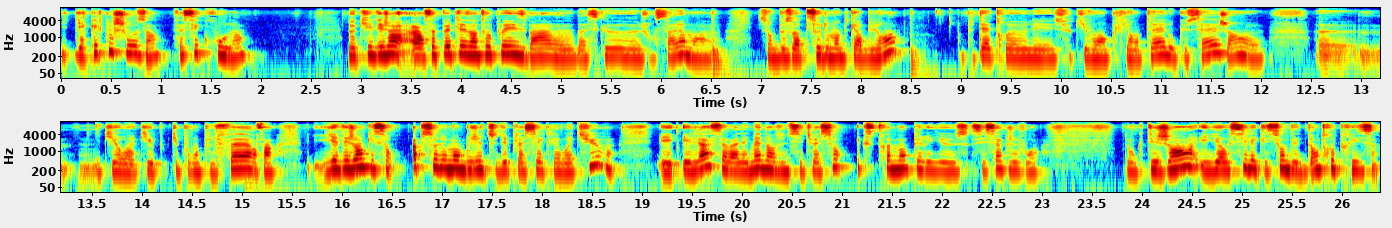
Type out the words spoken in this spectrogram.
Il y a quelque chose, hein. Ça s'écroule, hein. Donc, il y a des gens... Alors, ça peut être les entreprises, ben, euh, parce que, j'en sais rien, moi, ils ont besoin absolument de carburant. Peut-être euh, les ceux qui vont en clientèle ou que sais-je, hein, euh, qui, qui, qui, pourront plus le faire. Enfin, il y a des gens qui sont absolument obligés de se déplacer avec la voiture. Et, et là, ça va les mettre dans une situation extrêmement périlleuse. C'est ça que je vois. Donc, des gens, et il y a aussi les questions d'entreprises.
